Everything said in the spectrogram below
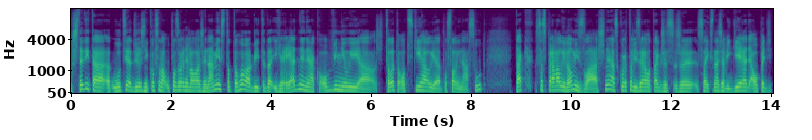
už vtedy tá Lucia Ďuriž Nikolsonová upozorňovala, že namiesto toho, aby teda ich riadne nejako obvinili a celé to odstíhali a poslali na súd, tak sa správali veľmi zvláštne a skôr to vyzeralo tak, že, že sa ich snažia vydierať a opäť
